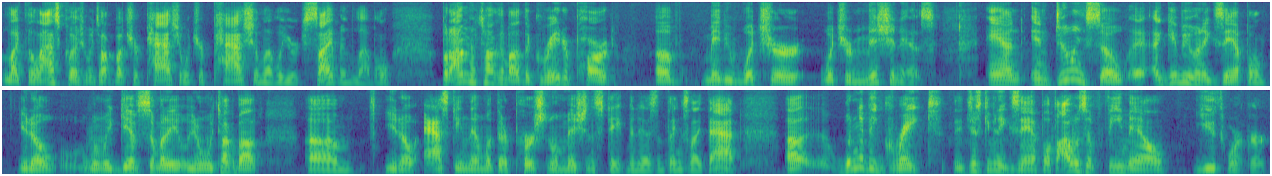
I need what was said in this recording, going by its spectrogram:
like the last question, we talked about your passion, what's your passion level, your excitement level. But I'm talking about the greater part of maybe what your what your mission is. And in doing so, I give you an example. You know, when we give somebody, you know, we talk about, um, you know, asking them what their personal mission statement is and things like that. Uh, wouldn't it be great? Just give an example. If I was a female youth worker,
